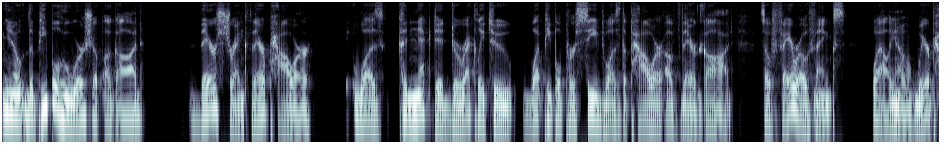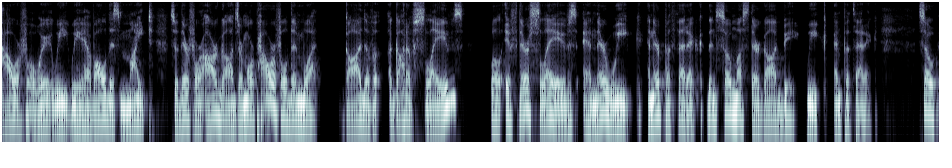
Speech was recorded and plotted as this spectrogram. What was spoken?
you know, the people who worship a god, their strength, their power was connected directly to what people perceived was the power of their God. So Pharaoh thinks, well, you know, we're powerful. We, we, we have all this might. So therefore, our gods are more powerful than what? God of a God of slaves? Well, if they're slaves and they're weak and they're pathetic, then so must their God be weak and pathetic. So,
